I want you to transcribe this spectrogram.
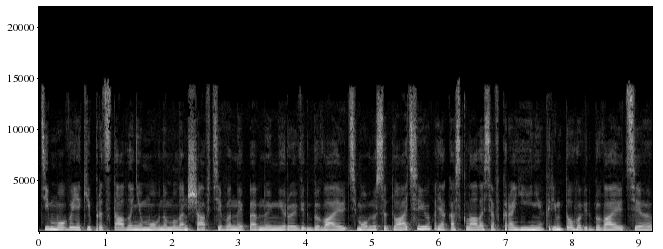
ті мови, які представлені в мовному ландшафті, вони певною мірою відбивають мовну ситуацію, яка склалася в країні. Крім того, відбивають е,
